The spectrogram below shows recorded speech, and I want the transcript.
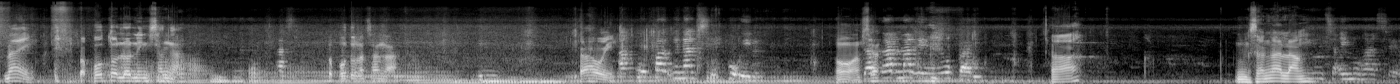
Nay, paputol lo ning sanga. Paputol ng sanga. Kahoy. ako pag inansi puil. Oh, ang sa... Dagan man inuban. Ha? Ang sanga lang. Sa sir.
